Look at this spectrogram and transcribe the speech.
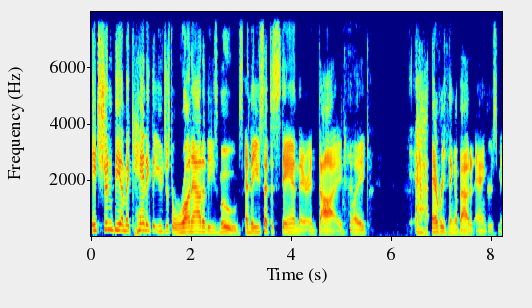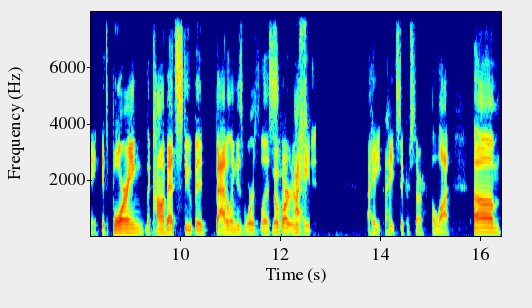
it shouldn't be a mechanic that you just run out of these moves and then you just have to stand there and die like everything about it angers me. It's boring. The combat's stupid. Battling is worthless. No partners. I hate it. I hate I hate Sticker Star a lot. Um,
